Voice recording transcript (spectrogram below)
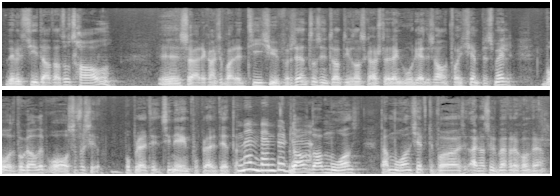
Og det vil si at totalen eh, så er det kanskje bare 10-20% som syns at Jonas Gahr Støre er en god leder. Så han får kjempesmell både på Gallup og også for sin egen popularitet. Da. Burde... Da, da, må han da må han kjefte på Erna Solberg for å komme frem.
